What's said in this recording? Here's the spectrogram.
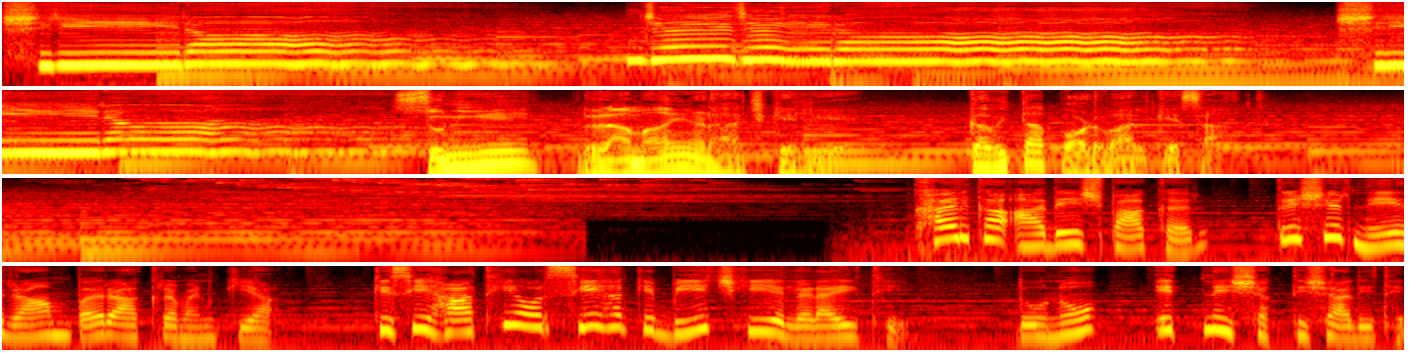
श्री राम जय जय राम। श्री राम। सुनिए रामायण आज के लिए कविता पौडवाल के साथ। खर का आदेश पाकर त्रिशिर ने राम पर आक्रमण किया। किसी हाथी और सिंह के बीच की ये लड़ाई थी। दोनों इतने शक्तिशाली थे।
